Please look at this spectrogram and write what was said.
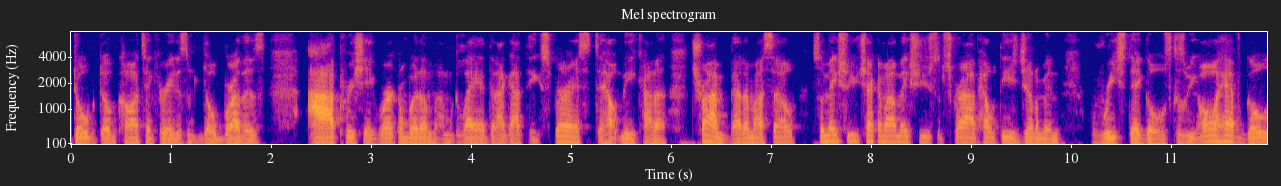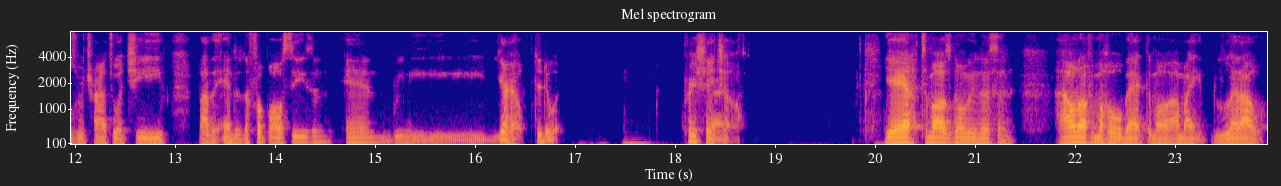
dope, dope content creators, some dope brothers. I appreciate working with them. I'm glad that I got the experience to help me kind of try and better myself. So make sure you check them out. Make sure you subscribe. Help these gentlemen reach their goals because we all have goals we're trying to achieve by the end of the football season, and we need your help to do it. Appreciate Right. y'all. Yeah, tomorrow's gonna be listen. I don't know if I'm gonna hold back tomorrow. I might let out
